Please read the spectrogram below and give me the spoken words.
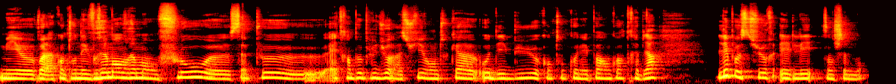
mais euh, voilà, quand on est vraiment vraiment en flow, ça peut être un peu plus dur à suivre, en tout cas au début, quand on connaît pas encore très bien les postures et les enchaînements.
